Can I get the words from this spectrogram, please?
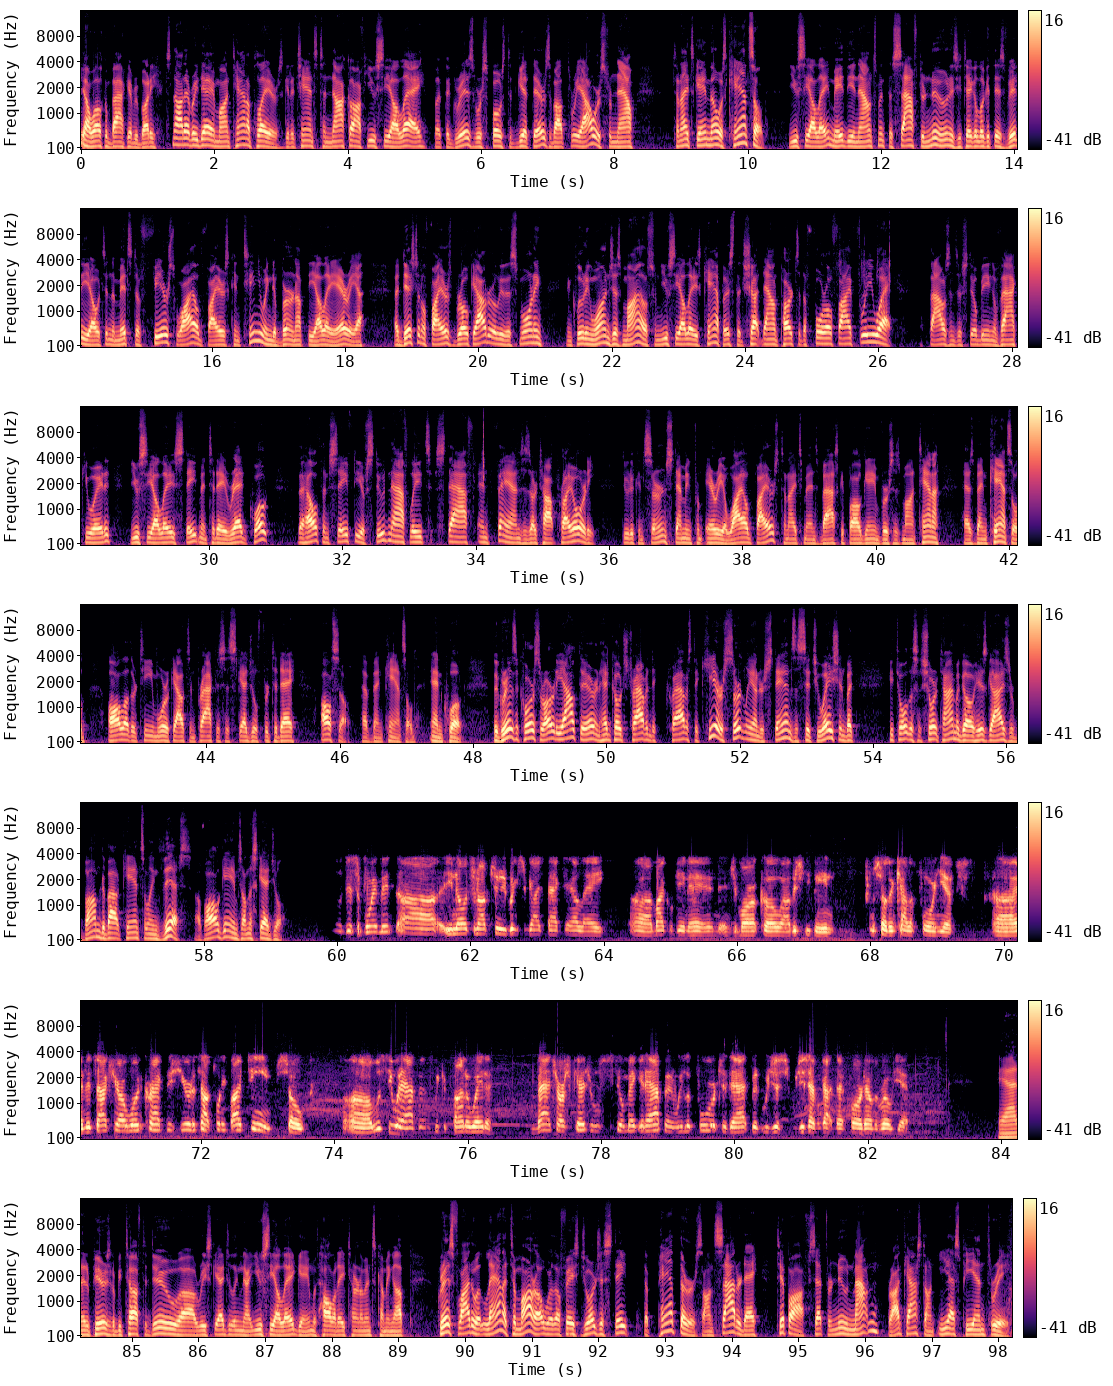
Yeah, welcome back, everybody. It's not every day Montana players get a chance to knock off UCLA, but the Grizz were supposed to get theirs about three hours from now. Tonight's game, though, is canceled. UCLA made the announcement this afternoon. As you take a look at this video, it's in the midst of fierce wildfires continuing to burn up the LA area. Additional fires broke out early this morning, including one just miles from UCLA's campus that shut down parts of the 405 freeway. Thousands are still being evacuated. UCLA's statement today read, quote, the health and safety of student athletes, staff, and fans is our top priority. Due to concerns stemming from area wildfires, tonight's men's basketball game versus Montana has been canceled. All other team workouts and practices scheduled for today also have been canceled, end quote. The Grizz, of course, are already out there, and head coach Travis DeCuire certainly understands the situation, but he told us a short time ago his guys are bummed about canceling this of all games on the schedule. A little disappointment. Uh, you know, it's an opportunity to bring some guys back to L.A. Uh, Michael Oguine and, and Jamar Akoh, obviously being from Southern California. Uh, and it's actually our one crack this year at a top 25 team. So uh, we'll see what happens. We can find a way to match our schedules, still make it happen. We look forward to that, but we just we just haven't gotten that far down the road yet. And it appears it'll be tough to do uh, rescheduling that UCLA game with holiday tournaments coming up. Grizz fly to Atlanta tomorrow where they'll face Georgia State, the Panthers on Saturday. Tip-off set for noon Mountain, broadcast on ESPN3.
